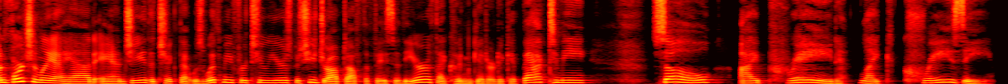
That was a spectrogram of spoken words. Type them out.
Unfortunately, I had Angie, the chick that was with me for two years, but she dropped off the face of the earth. I couldn't get her to get back to me. So I prayed like crazy.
